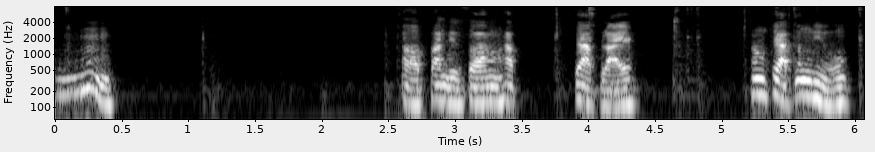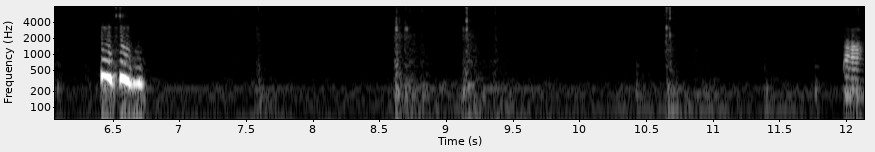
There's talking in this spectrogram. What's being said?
อืม ขอปันถึงซองครับจับไหลต้องจับต้องหิวตัง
